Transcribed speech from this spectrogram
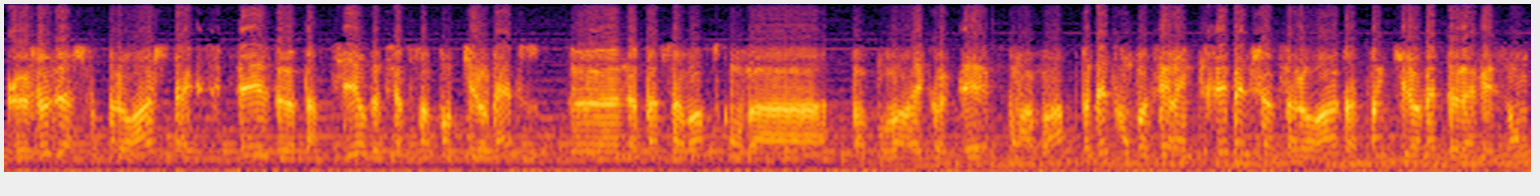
Le jeu de la chasse à l'orage, c'est accepter de partir, de faire 50 km, voir. Peut-être qu'on peut faire une très belle chasse à l'orage à 5 km de la maison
